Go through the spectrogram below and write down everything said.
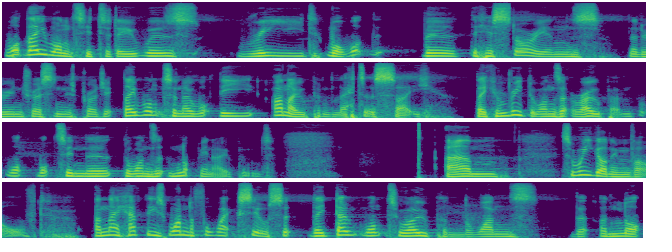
What they wanted to do was read, well, what the, the historians that are interested in this project, they want to know what the unopened letters say. They can read the ones that are open, but what, what's in the, the ones that have not been opened? Um, so we got involved, and they have these wonderful wax seals. So they don't want to open the ones that are not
